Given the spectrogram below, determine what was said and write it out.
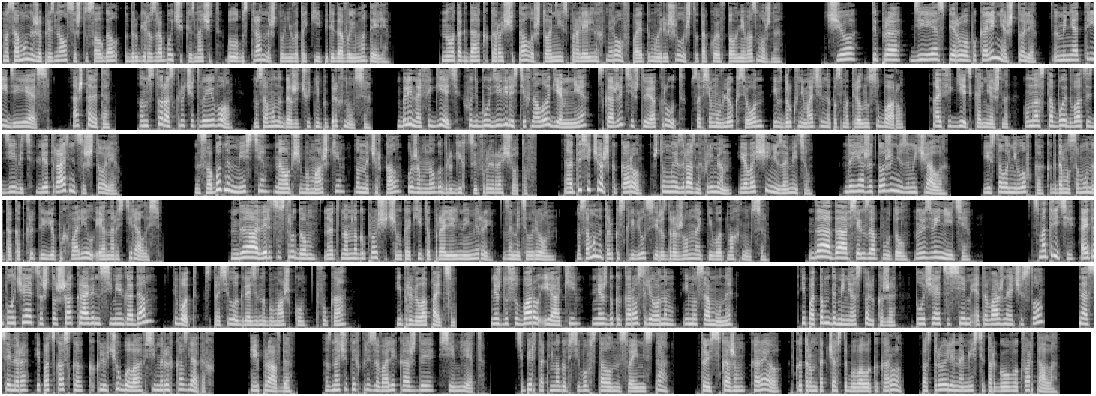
Масамун уже признался, что солгал о друге разработчике, значит, было бы странно, что у него такие передовые модели. Но тогда Кокоро считала, что они из параллельных миров, поэтому и решила, что такое вполне возможно. «Чё? Ты про DS первого поколения, что ли? У меня три DS. А что это? Он в сто раз круче твоего». Масамуна даже чуть не поперхнулся. «Блин, офигеть! Хоть бы удивились технологиям мне. Скажите, что я крут». Совсем увлекся он и вдруг внимательно посмотрел на Субару. «Офигеть, конечно. У нас с тобой 29 лет разницы, что ли?» На свободном месте, на общей бумажке, он начеркал уже много других цифр и расчетов. «А ты сечешь, Кокоро, что мы из разных времен. Я вообще не заметил». «Да я же тоже не замечала». Ей стало неловко, когда Масамуна так открыто ее похвалил, и она растерялась. «Да, верится с трудом, но это намного проще, чем какие-то параллельные миры», — заметил Рион. Масамуна только скривился и раздраженно от него отмахнулся. «Да-да, всех запутал. Ну, извините». «Смотрите, а это получается, что шаг равен семи годам?» «Вот», — спросила, глядя на бумажку, Фука, и провела пальцем. «Между Субару и Аки, между Кокоро Рионом и Масамуне. И потом до меня столько же. Получается, семь — это важное число? Нас семеро, и подсказка к ключу была в семерых козлятах. И правда. Значит, их призывали каждые семь лет. Теперь так много всего встало на свои места. То есть, скажем, Карео, в котором так часто бывало Кокоро, построили на месте торгового квартала.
